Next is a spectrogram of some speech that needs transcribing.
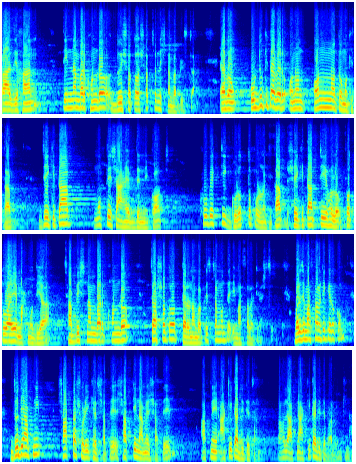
কাজী খান, তিন নম্বর খণ্ড, দুইশত সাতচল্লিশ নম্বর পৃষ্ঠা। এবং উর্দু কিতাবের অন্যতম কিতাব, যে কিতাব মুফতি সাহেবদের নিকট খুব একটি গুরুত্বপূর্ণ কিতাব, সেই কিতাবটি হলো ফতোয়ায়ে মাহমুদিয়া, ছাব্বিশ নাম্বার খণ্ড চারশত তেরো নম্বর পৃষ্ঠার মধ্যে এই মাসালাটি আসছে। বলে যে মাসালাটি কীরকম? যদি আপনি সাতটা শরিকের সাথে, সাতটি নামের সাথে আপনি আকিকা দিতে চান, তাহলে আপনি আকিকা দিতে পারবেন কিনা?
